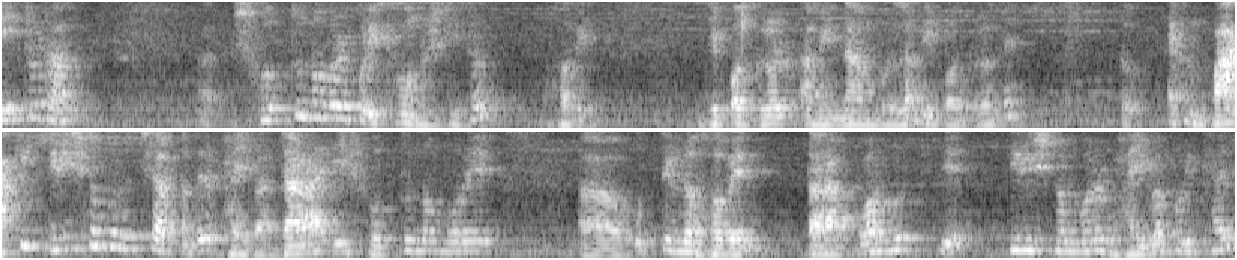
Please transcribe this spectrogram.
এই টোটাল সত্তর নম্বরের পরীক্ষা অনুষ্ঠিত হবে। যে পদগুলোর আমি নাম বললাম, এই পদগুলোতে। তো এখন বাকি তিরিশ নম্বর হচ্ছে আপনাদের ভাইবা যারা এই সত্তর নম্বরে উত্তীর্ণ হবেন, তারা পরবর্তীতে তিরিশ নম্বরের ভাইবা পরীক্ষায়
